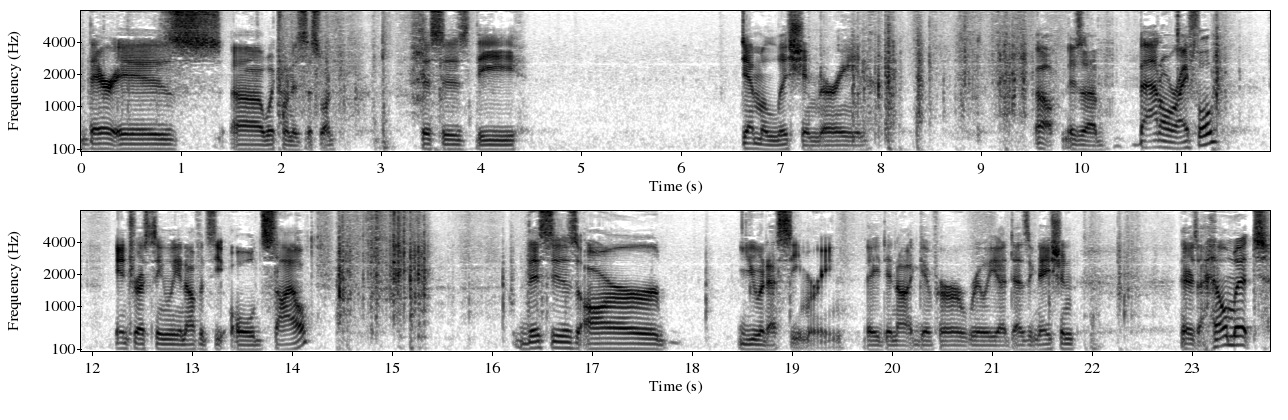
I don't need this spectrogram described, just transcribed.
There is, uh, which one is this one? This is the Demolition Marine. Oh, there's a battle rifle. Interestingly enough, it's the old style. This is our UNSC Marine. They did not give her really a designation. There's a helmet.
